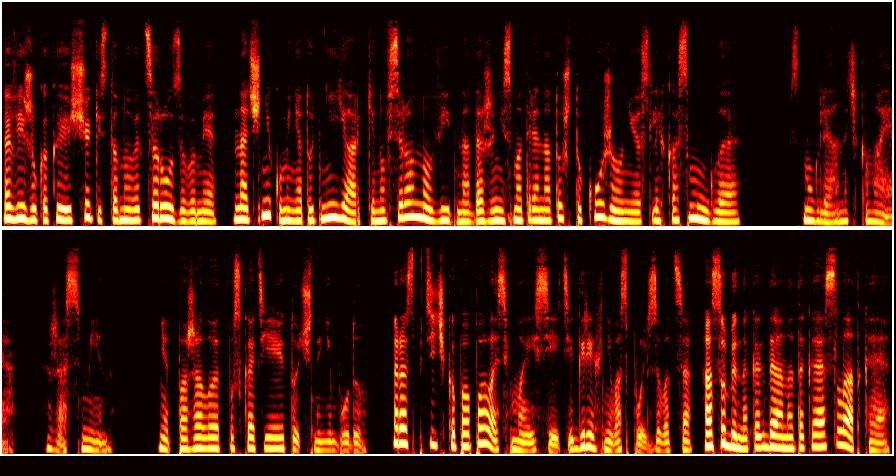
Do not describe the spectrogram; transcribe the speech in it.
Вижу, как ее щеки становятся розовыми. Ночник у меня тут не яркий, но все равно видно, даже несмотря на то, что кожа у нее слегка смуглая. Смугляночка моя. Жасмин. Нет, пожалуй, отпускать я ее точно не буду. Раз птичка попалась в мои сети, грех не воспользоваться. Особенно, когда она такая сладкая.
